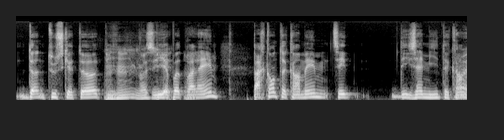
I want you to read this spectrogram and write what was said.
donne tout ce que t'as, puis Mhm, il n'y a pas de Ouais. problème. Par contre, t'as quand même, des amis, t'as quand Ouais.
